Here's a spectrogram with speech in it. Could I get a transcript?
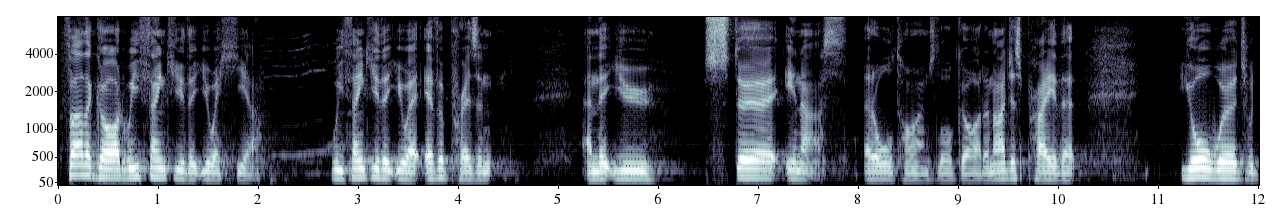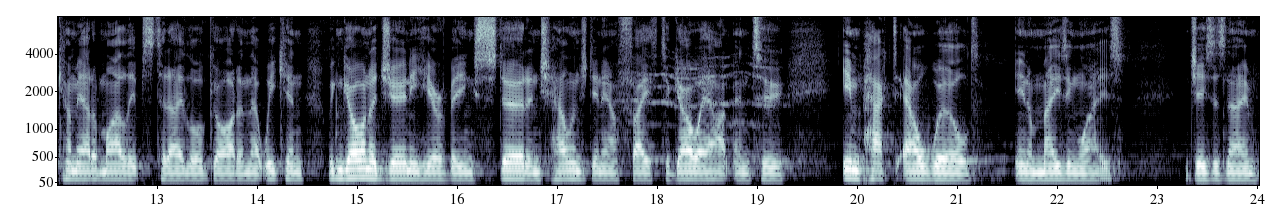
Father God, we thank you that you are here. We thank you that you are ever present and that you stir in us at all times, Lord God. And I just pray that your words would come out of my lips today, Lord God, and that we can, we can go on a journey here of being stirred and challenged in our faith to go out and to impact our world in amazing ways. In Jesus' name,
